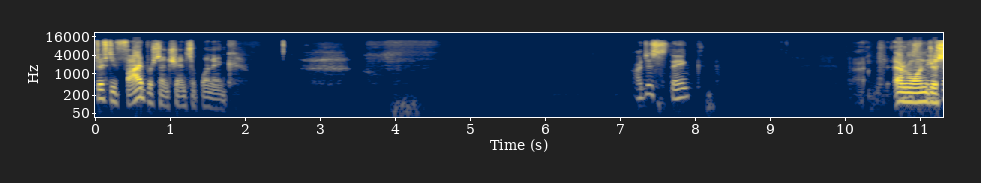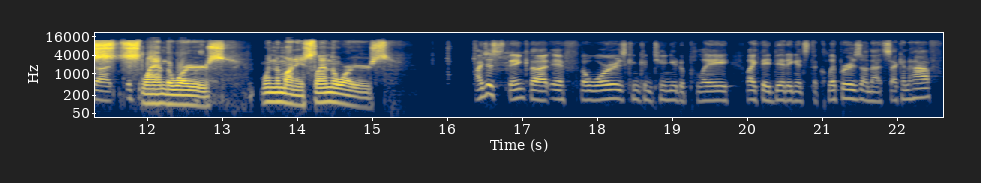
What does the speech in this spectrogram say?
fifty-five percent chance of winning. I just think Everyone think just, if- slam the Warriors, win the money, slam the Warriors. I just think that if the Warriors can continue to play like they did against the Clippers on that second half,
